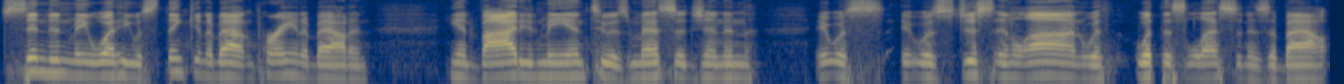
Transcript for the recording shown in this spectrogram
sending me what he was thinking about and praying about, and he invited me into his message, and then it was it was just in line with what this lesson is about.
